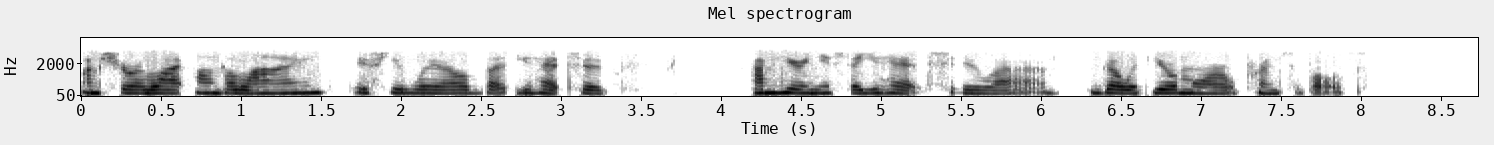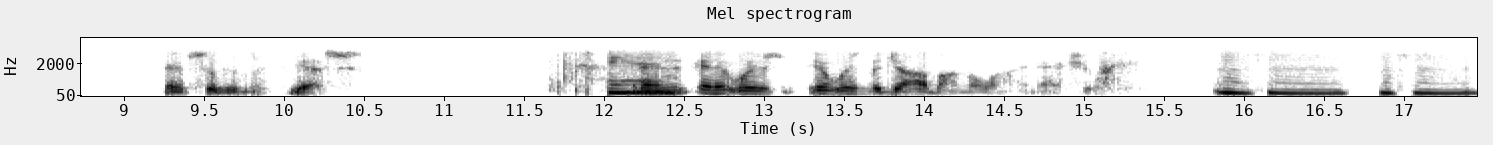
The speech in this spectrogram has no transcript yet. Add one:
I'm sure a lot on the line, if you will, but you had to. I'm hearing you say you had to uh, go with your moral principles. Absolutely, yes. And, and and it was it was the job on the line actually. Mhm. Mhm.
